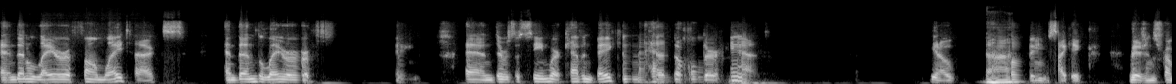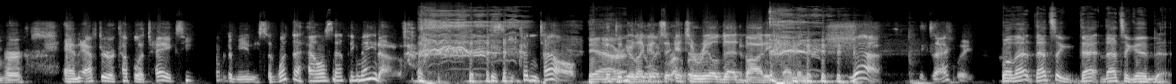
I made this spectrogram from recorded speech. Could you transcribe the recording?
and then a layer of foam latex, and then the layer of and there was a scene where Kevin Bacon had to hold her hand. You know, Uh-huh. getting psychic visions from her. And after a couple of takes, he came over to me and he said, "What the hell is that thing made out of?" 'Cause you couldn't tell. Yeah, It You're like feel it's a, it's a real dead body, Kevin. Yeah, exactly. Well, that that's a that that's a good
